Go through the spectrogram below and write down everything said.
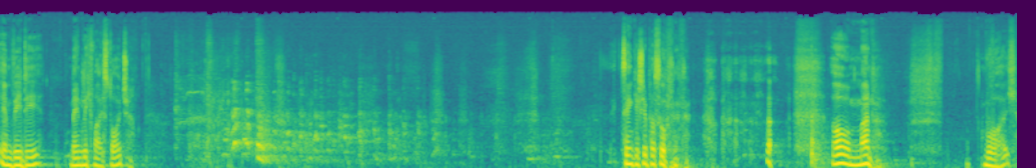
MWD, männlich weiß Deutsch. Zänkische Personen. oh Mann. Wo war ich?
